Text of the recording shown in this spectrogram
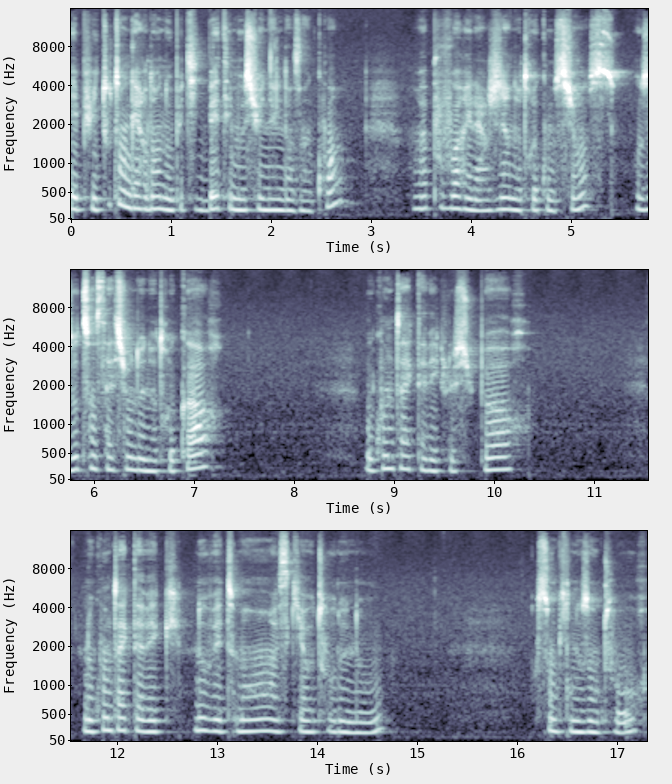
Et puis tout en gardant nos petites bêtes émotionnelles dans un coin, on va pouvoir élargir notre conscience aux autres sensations de notre corps, au contact avec le support, le contact avec nos vêtements, à ce qu'il y a autour de nous, au son qui nous entoure.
